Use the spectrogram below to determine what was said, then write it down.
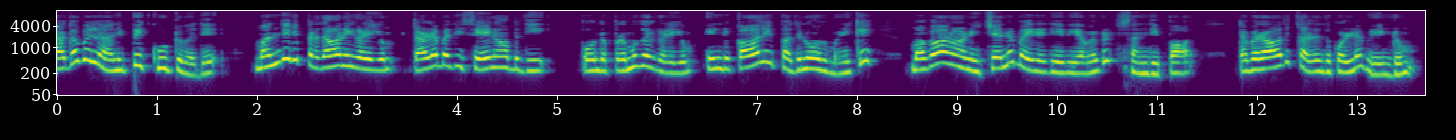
தகவல் அனுப்பி கூட்டுவது மந்திரி பிரதானிகளையும் தளபதி சேனாபதி போன்ற பிரமுகர்களையும் இன்று காலை பதினோரு மணிக்கு மகாராணி சென்னபைரதேவி அவர்கள் சந்திப்பார். தவறாது கலந்து கொள்ள வேண்டும்.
